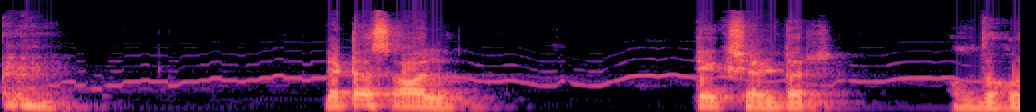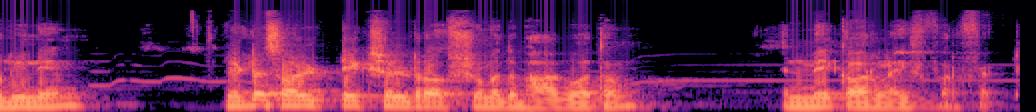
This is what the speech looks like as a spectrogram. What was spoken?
let us all take shelter of the holy name. Let us all take shelter of Srimad Bhagavatam and make our life perfect.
